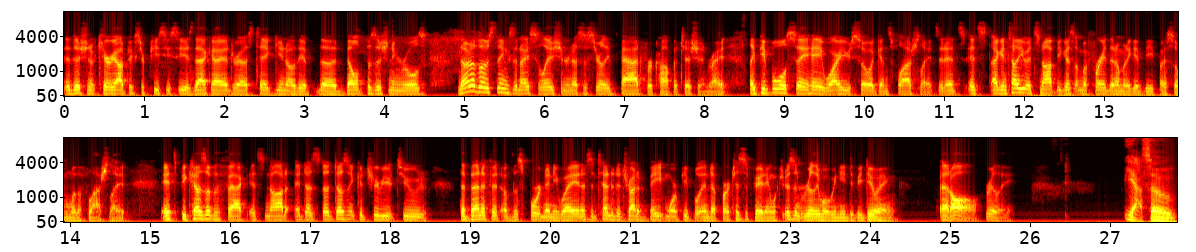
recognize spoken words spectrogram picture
addition of carry optics or PCC as that guy addressed. Take you know the the belt positioning rules. None of those things in isolation are necessarily bad for competition, right? Like people will say, "Hey, why are you so against flashlights?" And it's it's I can tell you it's not because I'm afraid that I'm going to get beat by someone with a flashlight. It's because of the fact it's not it does it doesn't contribute to the benefit of the sport in any way, and it's intended to try to bait more people into participating, which isn't really what we need to be doing at all, really yeah, so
